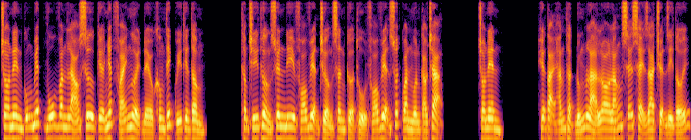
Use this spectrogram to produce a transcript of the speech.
Cho nên cũng biết Vũ Văn lão sư kia nhất phái người đều không thích quý thiên tâm. Thậm chí thường xuyên đi phó viện trưởng sân cửa thủ phó viện xuất quan muốn cáo trạng. Cho nên, hiện tại hắn thật đúng là lo lắng sẽ xảy ra chuyện gì tới.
